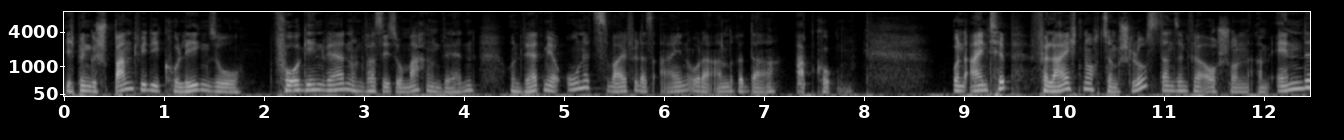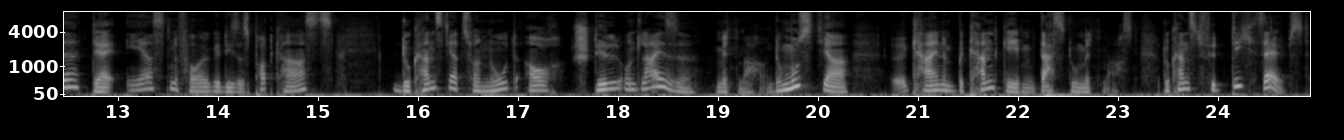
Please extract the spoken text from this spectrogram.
Ich bin gespannt, wie die Kollegen so vorgehen werden und was sie so machen werden und werde mir ohne Zweifel das ein oder andere da abgucken. Und ein Tipp vielleicht noch zum Schluss, dann sind wir auch schon am Ende der ersten Folge dieses Podcasts. Du kannst ja zur Not auch still und leise mitmachen. Du musst ja äh, keinem bekannt geben, dass du mitmachst. Du kannst für dich selbst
